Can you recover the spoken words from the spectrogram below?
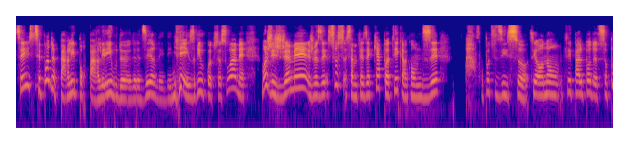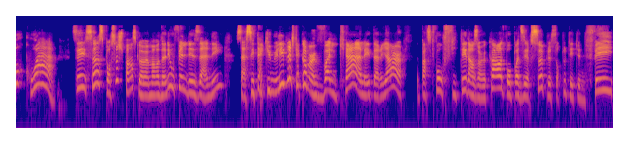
sais, c'est pas de parler pour parler ou de, dire des, niaiseries ou quoi que ce soit, mais moi, j'ai jamais. Je veux dire, ça, ça, me faisait capoter quand on me disait Ah, faut pas que tu dises ça. Tu sais, oh non, tu sais, parle pas de ça. Pourquoi? Sais, ça, c'est pour ça que je pense qu'à un moment donné, au fil des années, ça s'est accumulé. Puis là, j'étais comme un volcan à l'intérieur parce qu'il faut fitter dans un cadre, il ne faut pas dire ça, puis surtout, tu es une fille.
